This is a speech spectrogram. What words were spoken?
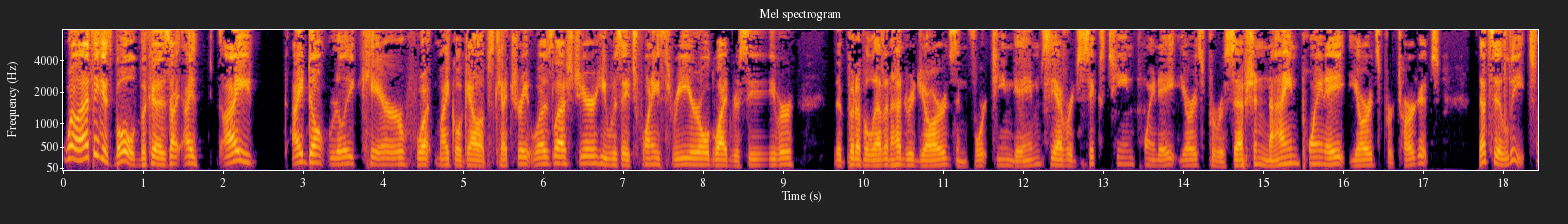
Well, I think it's bold because I, I, I, I don't really care what Michael Gallup's catch rate was last year. He was a 23 year old wide receiver that put up 1100 yards in 14 games. He averaged 16.8 yards per reception, 9.8 yards per target. That's elite.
